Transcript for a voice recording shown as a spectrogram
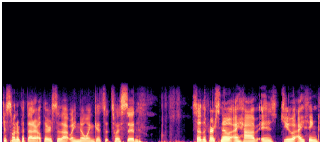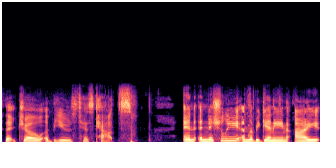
Just want to put that out there so that way no one gets it twisted. So the first note I have is Do I think that Joe abused his cats? And initially, in the beginning, I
